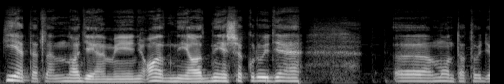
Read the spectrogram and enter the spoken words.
hihetetlen nagy élmény adni, adni, és akkor ugye mondtad, hogy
